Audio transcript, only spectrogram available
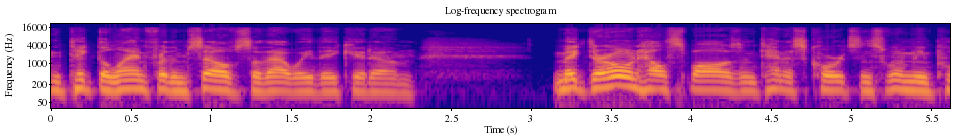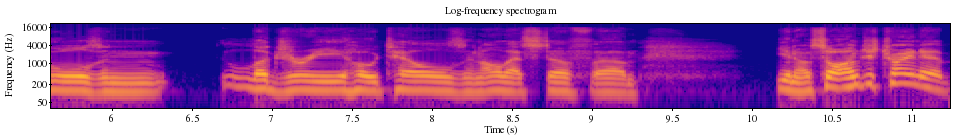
and take the land for themselves, so that way they could um, make their own health spas and tennis courts and swimming pools and luxury hotels and all that stuff. Um, you know, so I'm just trying to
